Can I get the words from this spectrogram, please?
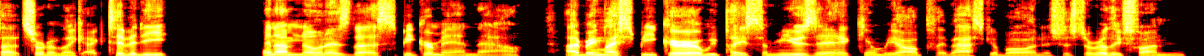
that sort of like activity. And I'm known as the speaker man now. I bring my speaker, we play some music, and we all play basketball, and it's just a really fun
